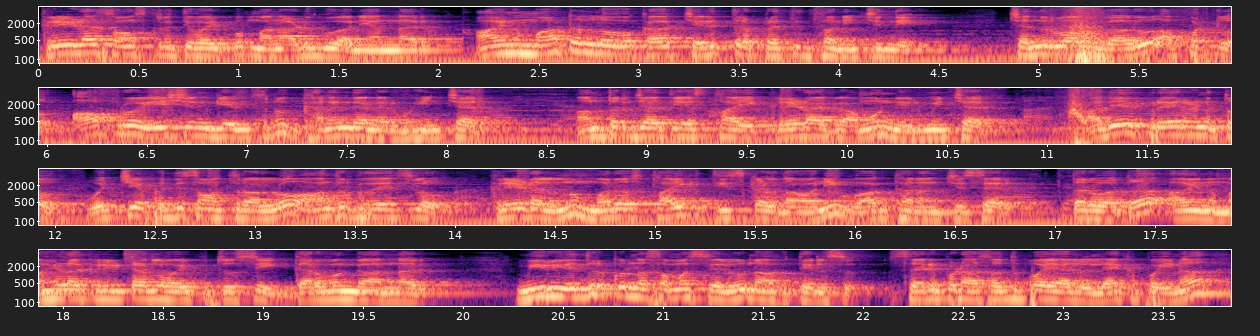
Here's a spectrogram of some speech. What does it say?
క్రీడా సంస్కృతి వైపు మన అడుగు అని అన్నారు. ఆయన మాటల్లో ఒక చరిత్ర ప్రతిధ్వనించింది. చంద్రబాబు గారు అప్పట్లో ఆఫ్రో ఏషియన్ గేమ్స్ను ఘనంగా నిర్వహించారు. అంతర్జాతీయ స్థాయి క్రీడా గ్రామం నిర్మించారు. అదే ప్రేరణతో వచ్చే పది సంవత్సరాల్లో ఆంధ్రప్రదేశ్లో క్రీడలను మరో స్థాయికి తీసుకెళ్దామని వాగ్దానం చేశారు. తరువాత ఆయన మహిళా క్రికెటర్ల వైపు చూసి గర్వంగా అన్నారు. మీరు ఎదుర్కొన్న సమస్యలు నాకు తెలుసు. సరిపడా సదుపాయాలు లేకపోయినా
